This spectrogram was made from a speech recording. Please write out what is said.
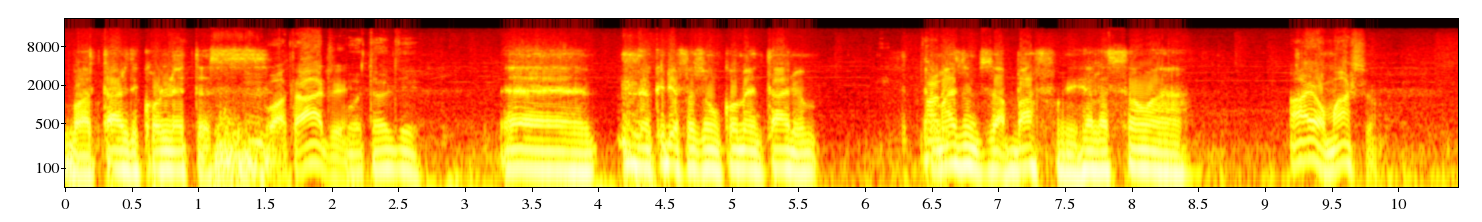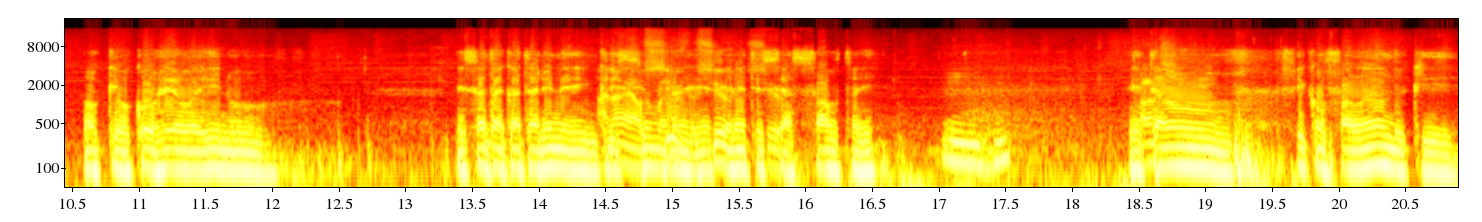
Boa tarde, cornetas. Boa tarde. Boa tarde. É, eu queria fazer um comentário, é mais um desabafo em relação a Ah, é o Márcio? ao que ocorreu aí no em Santa Catarina em Ah, não, é Criciúma, Silvio, né, Silvio, referente a esse assalto aí. Uhum. Então, ficam falando que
